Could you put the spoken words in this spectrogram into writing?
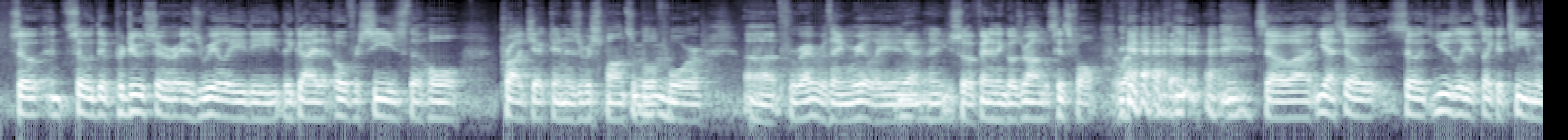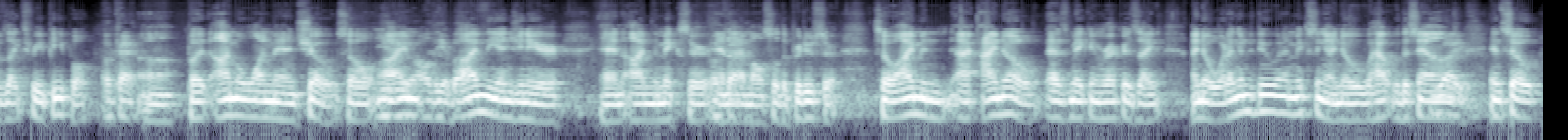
so and so the producer is really the the guy that oversees the whole project and is responsible for uh, for everything really and Mm-hmm. Yeah. uh, so if anything goes wrong it's his fault Right, okay. so uh, yeah so so it's usually it's like a team of like three people Okay. uh, but I'm a one man show, so You I'm all the above. I'm the engineer and I'm the mixer and I'm also the producer. So I'm in. I, I know as making records, I I know what I'm going to do when I'm mixing. I know how the sound, Right. and so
